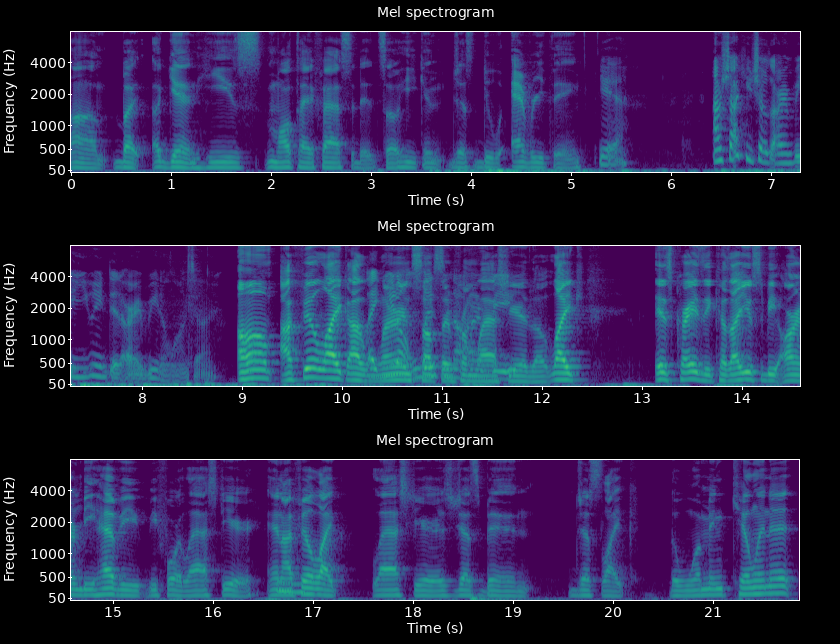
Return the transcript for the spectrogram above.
Um, but again, he's multifaceted, so he can just do everything. Yeah, I'm shocked you chose R&B. You ain't did R&B in a long time. Um, I feel like I Like, learned something from last R&B. year though. Like, it's crazy because I used to be R and B heavy before last year, and I Mhm. feel like last year has just been just like the woman killing it,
